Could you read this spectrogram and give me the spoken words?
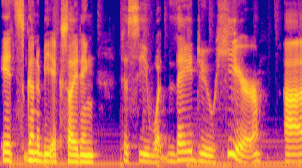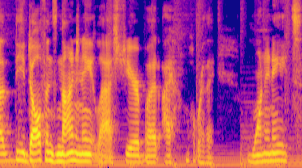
It's going to be exciting to see what they do here. Uh, the Dolphins nine and eight last year, but I what were they? One and eight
